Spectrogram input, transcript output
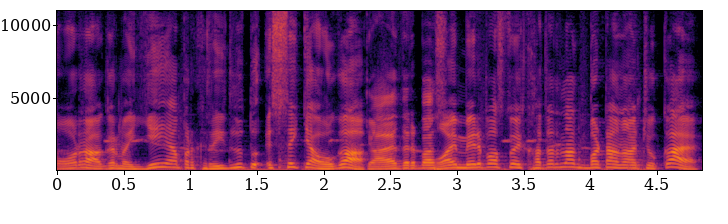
और अगर मैं ये यहाँ पर खरीद लू तो इससे क्या होगा? क्या है तेरे पास? भाई मेरे पास तो एक खतरनाक बटन आ चुका है।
